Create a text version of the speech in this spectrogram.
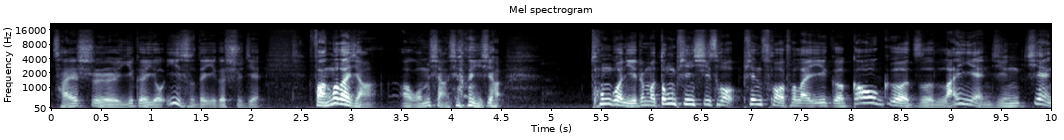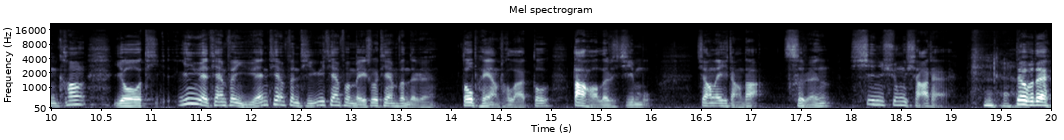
才是一个有意思的一个世界。反过来讲啊，我们想象一下。通过你这么东拼西凑拼凑出来一个高个子、蓝眼睛、健康、有音乐天分、语言天分、体育天分、美术天分的人都培养出来，都搭好了这积木，将来一长大，此人心胸狭窄，对不对？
